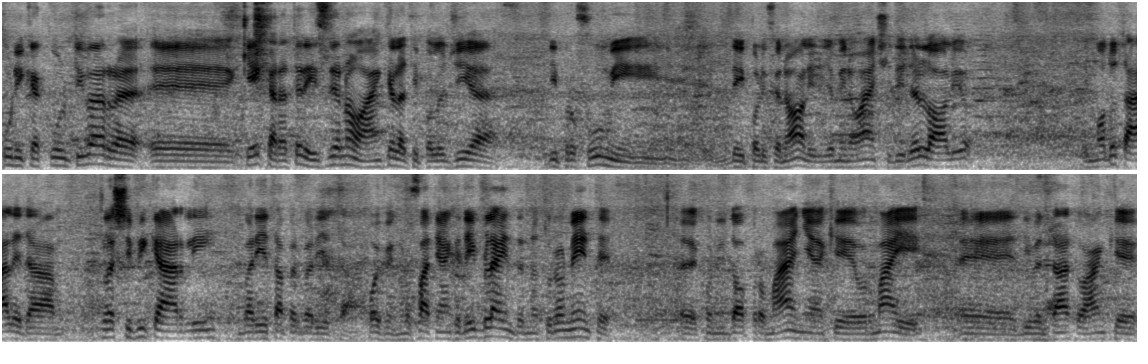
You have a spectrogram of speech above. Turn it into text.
unica cultivar eh, che caratterizzano anche la tipologia di profumi dei polifenoli, degli aminoacidi dell'olio in modo tale da classificarli varietà per varietà. Poi vengono fatti anche dei blend naturalmente eh, con il DOP Romagna che ormai è diventato anche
